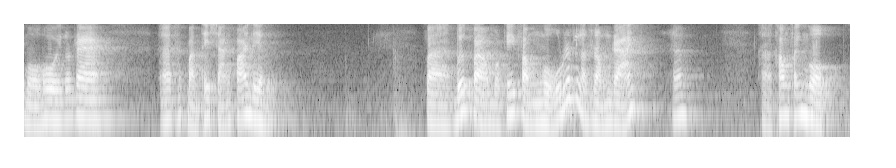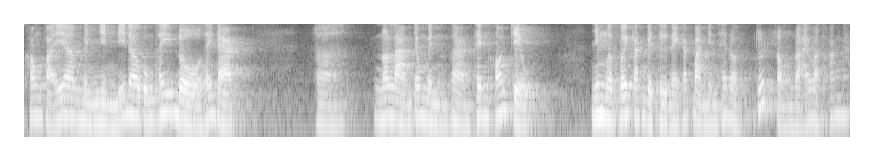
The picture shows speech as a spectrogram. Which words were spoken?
mồ hôi nó ra. À, các bạn thấy sảng khoái liền và bước vào một cái phòng ngủ rất là rộng rãi. À, không phải ngộp không phải à, mình nhìn đi đâu cũng thấy đồ thấy đạt à, nó làm cho mình càng thêm khó chịu. Nhưng mà với căn biệt thự này các bạn nhìn thấy rồi rất rộng rãi và thoáng mát.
